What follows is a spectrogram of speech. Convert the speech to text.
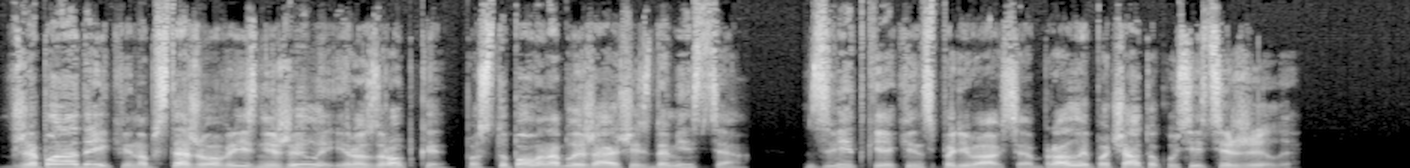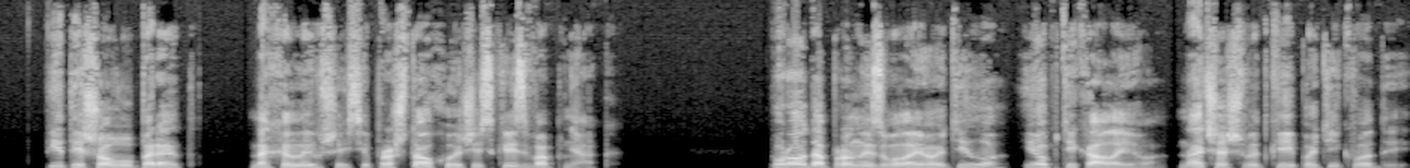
Вже понад рік він обстежував різні жили і розробки, поступово наближаючись до місця, звідки, як він сподівався, брали початок усі ці жили. Піт ішов уперед, нахилившись і проштовхуючись крізь вапняк. Порода пронизувала його тіло і обтікала його, наче швидкий потік води.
